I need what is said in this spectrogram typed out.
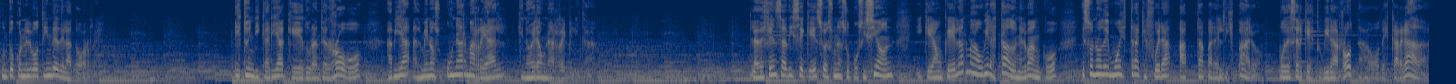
junto con el botín de De la Torre. Esto indicaría que durante el robo había al menos un arma real que no era una réplica. La defensa dice que eso es una suposición y que aunque el arma hubiera estado en el banco, eso no demuestra que fuera apta para el disparo. Puede ser que estuviera rota o descargada.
